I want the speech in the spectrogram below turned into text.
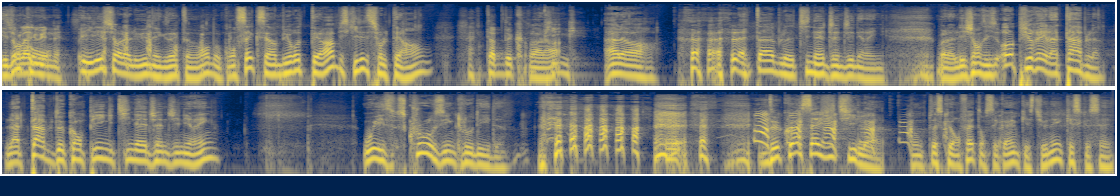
Et Sur la on- Lune. Il est sur la Lune, exactement. Donc on sait que c'est un bureau de terrain puisqu'il est sur le terrain. Table de Voilà. camping. Alors, la table Teenage Engineering. Voilà, les gens disent Oh purée, la table La table de camping Teenage Engineering. With screws included. de quoi s'agit-il? Donc, Parce qu'en fait, on s'est quand même questionné Qu'est-ce que c'est?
